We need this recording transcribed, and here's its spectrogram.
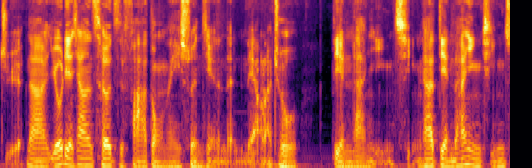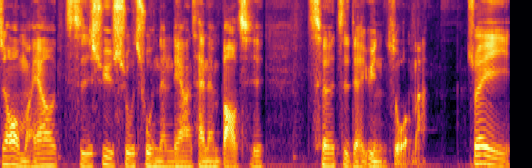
觉，那有点像是车子发动那一瞬间的能量了，就点燃引擎。那点燃引擎之后，我们要持续输出能量，才能保持车子的运作嘛。所以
